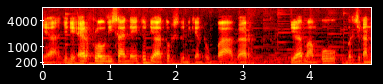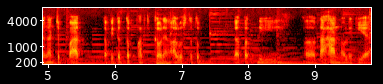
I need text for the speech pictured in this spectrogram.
ya. Jadi airflow desainnya itu diatur sedemikian rupa agar dia mampu bersihkan dengan cepat, tapi tetap partikel yang halus tetap dapat ditahan oleh dia.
